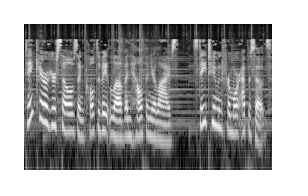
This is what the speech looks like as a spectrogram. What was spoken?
Take care of yourselves and cultivate love and health in your lives. Stay tuned for more episodes.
